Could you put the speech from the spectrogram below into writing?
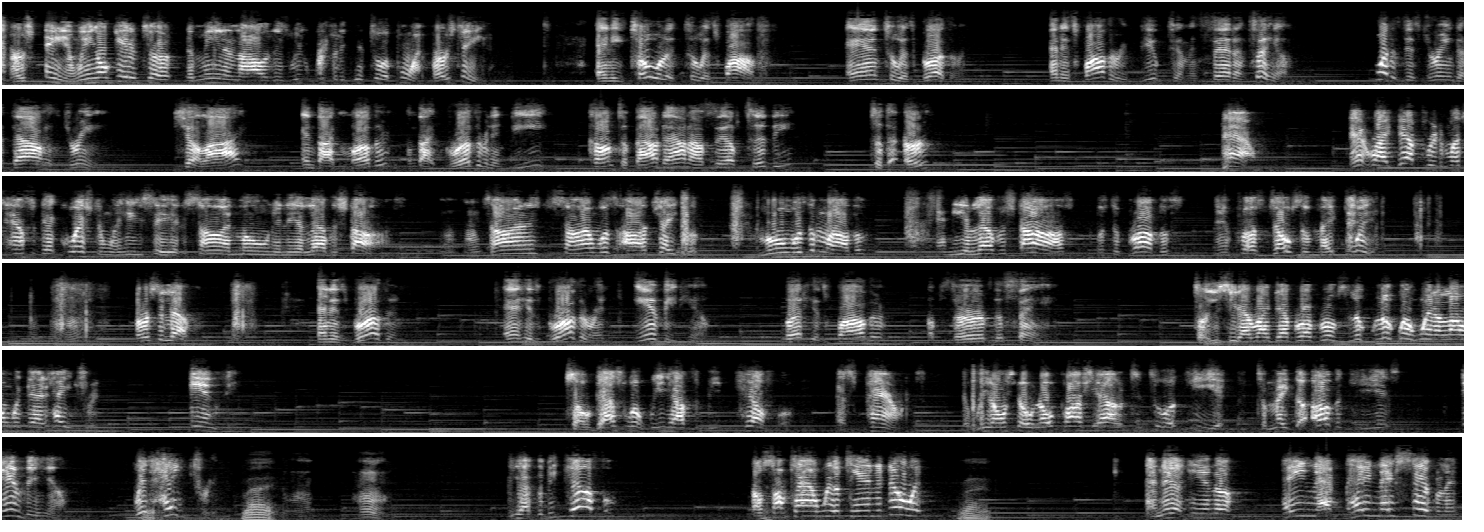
verse 10. We ain't gonna get into the meaning of all this. We we're gonna get to a point. Verse 10. And he told it to his father and to his brethren. And his father rebuked him and said unto him, What is this dream that thou hast dreamed? Shall I and thy mother and thy brethren indeed come to bow down ourselves to thee, to the earth? Now, that right there pretty much answered that question when he said the sun, moon, and the eleven stars. Mhm. Sun, sun was uh, Jacob, moon was the mother, and the eleven stars was the brothers, and plus Joseph made twelve. Verse eleven. And his brother and his brethren envied him, but his father observed the same. So you see that right there, bro Brooks? Look, look what went along with that hatred. Envy. So that's what we have to be careful as parents. That we don't show no partiality to a kid to make the other kids envy him with hatred. Right. Hmm. You have to be careful. So sometimes we'll tend to do it Right. and they'll end up hating that hating their sibling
